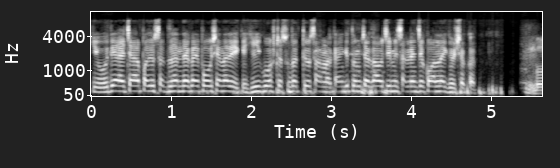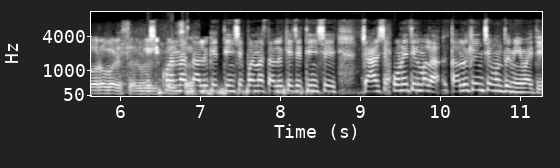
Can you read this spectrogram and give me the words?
की उद्या चार पाच दिवसात संध्याकाळी पाऊस येणार आहे की ही गोष्ट सुद्धा तो सांगणार कारण की तुमच्या गावची मी सगळ्यांचे कॉल नाही घेऊ शकत. बरोबर आहे सर. बिलकुल पन्नास सर. तालुक्यात तीनशे पन्नास तालुक्याचे तीनशे चारशे कोण येतील मला? तालुक्यांचे म्हणतो मी माहिती.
